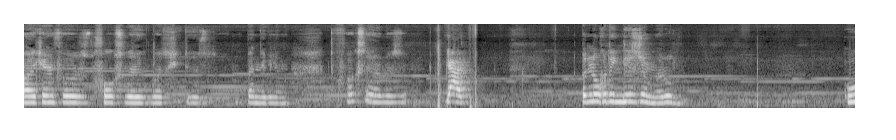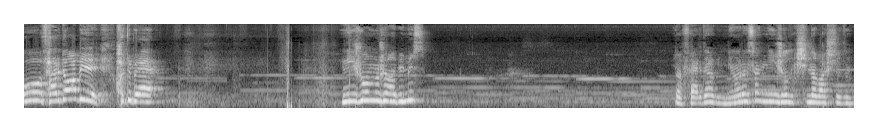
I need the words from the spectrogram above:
I can feel Fox like but he does. Ben ne bileyim. The Fox is... Ya. Ben o kadar İngilizcem var oğlum. Oo Ferdi abi. Hadi be. Ninja olmuş abimiz. Ya Ferdi abi ne ara sen ninjalık işine başladın?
